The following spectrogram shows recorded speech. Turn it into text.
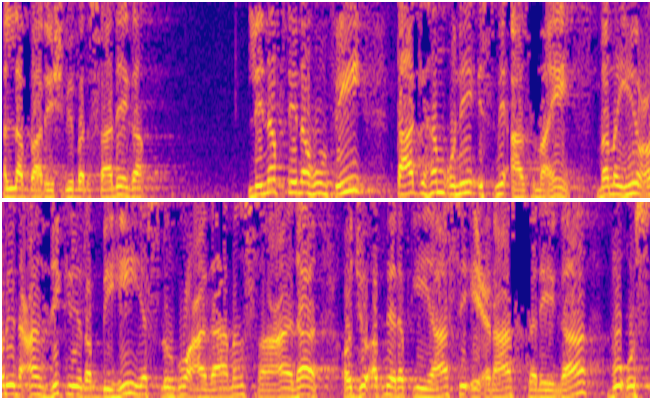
اللہ بارش بھی برسا دے گا۔ لنفتنہم فی، تاکہ ہم انہیں اس میں آزمائیں۔ ومن یعرض عن ذکر ربہ یسلکو عذابا صعادا۔ اور جو اپنے رب کی یاد سے اعراض کرے گا، وہ اس،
